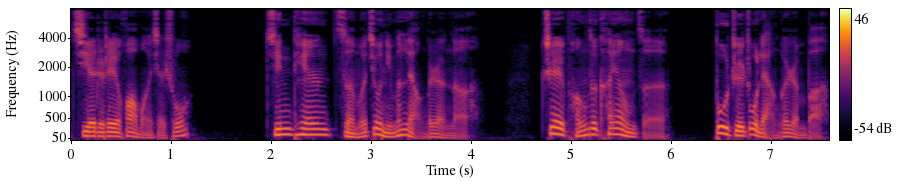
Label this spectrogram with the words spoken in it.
接着这话往下说：“今天怎么就你们两个人呢？这棚子看样子不止住两个人吧？”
